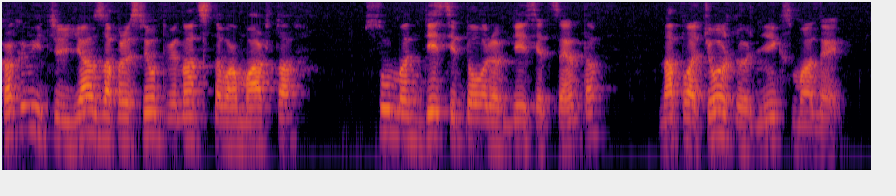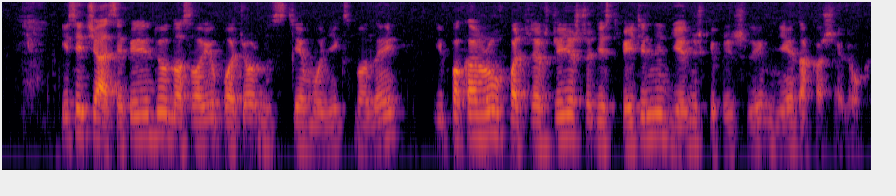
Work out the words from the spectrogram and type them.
Как видите, я запросил 12 марта сумма 10 долларов 10 центов на платежную Nix. И сейчас я перейду на свою платежную систему Nix и покажу в подтверждение, что действительно денежки пришли мне на кошелек.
